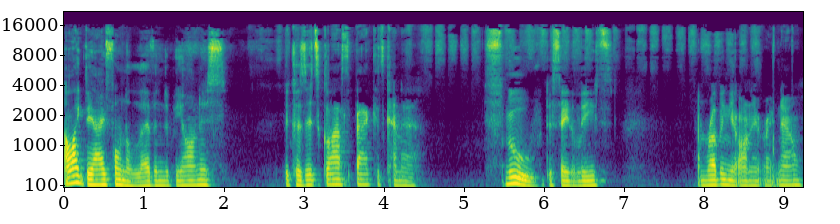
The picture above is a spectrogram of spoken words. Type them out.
I like the iPhone 11 to be honest, because its glass back is kind of smooth to say the least. I'm rubbing it on it right now.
